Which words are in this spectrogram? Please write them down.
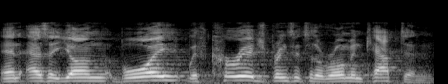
and as a young boy, with courage, brings it to the Roman captain.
